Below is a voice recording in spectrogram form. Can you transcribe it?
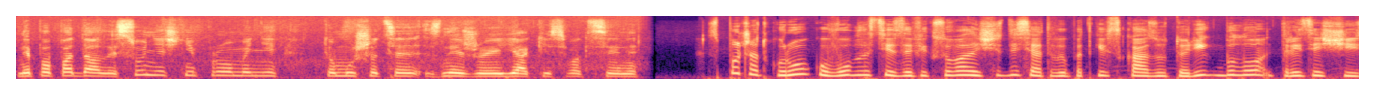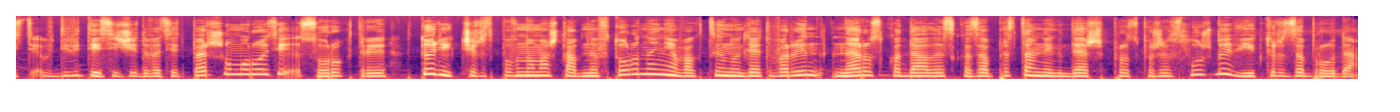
не попадали сонячні промені, тому що це знижує якість вакцини. З початку року в області зафіксували 60 випадків сказу. Торік було 36, в 2021 році 43. Торік через повномасштабне вторгнення вакцину для тварин не розкладали, сказав представник Держпродспоживслужби Віктор Заброда.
